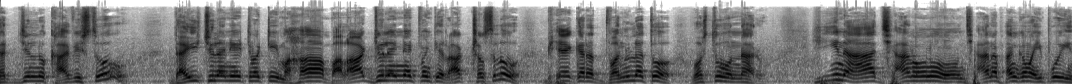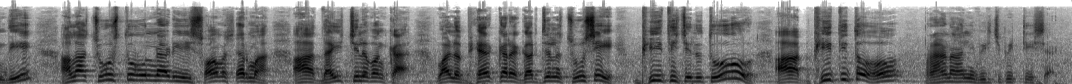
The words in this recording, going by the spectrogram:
గర్జనలు కావిస్తూ దైత్యులనేటువంటి మహాబలాఢ్యులైనటువంటి రాక్షసులు భీకర ధ్వనులతో వస్తూ ఉన్నారు. ఈయన ధ్యానంలో ధ్యానభంగం అయిపోయింది. అలా చూస్తూ ఉన్నాడు ఈ సోమశర్మ ఆ దైత్యుల వంక. వాళ్ళ భీకర గర్జలను చూసి భీతి చెలుతూ ఆ భీతితో ప్రాణాల్ని విడిచిపెట్టేశాడు.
